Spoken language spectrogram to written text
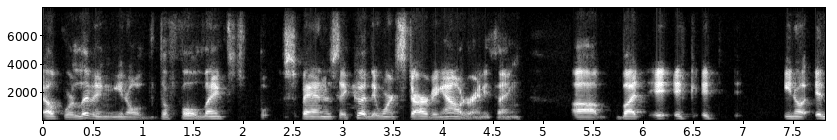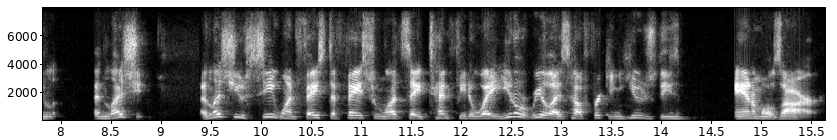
elk were living, you know, the full length span as they could. They weren't starving out or anything. Uh, but it, it it you know in, unless you unless you see one face to face from let's say 10 feet away you don't realize how freaking huge these animals are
